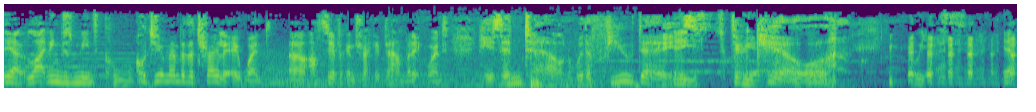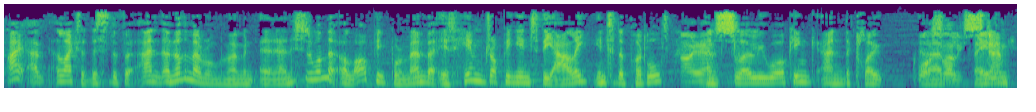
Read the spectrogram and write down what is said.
Yeah, lightning just means cool. Oh, do you remember the trailer? It went, uh, I'll see if I can track it down, but it went, he's in town with a few days Days to to kill. Oh, yes. yeah, I, I like I said, this is the fir- and another memorable moment, and this is one that a lot of people remember, is him dropping into the alley, into the puddles, Oh, yeah. and slowly walking, and the cloak. Well, um, slowly stamping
